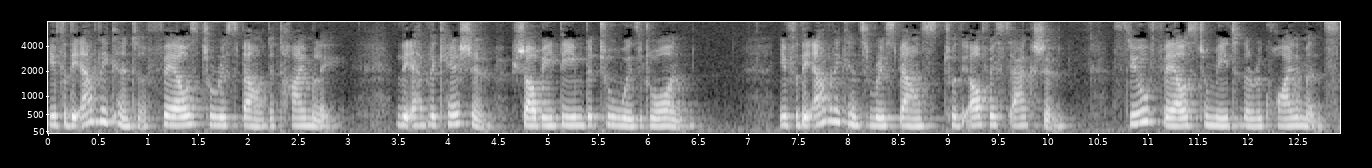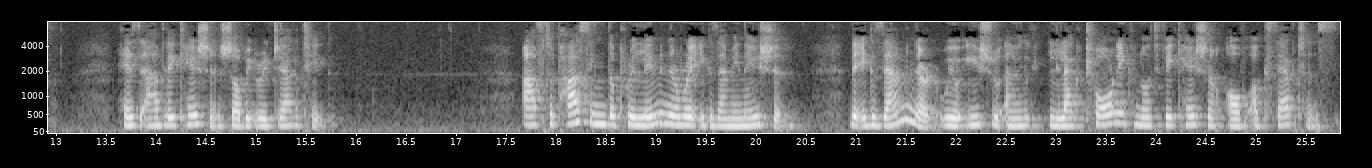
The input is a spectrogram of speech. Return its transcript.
If the applicant fails to respond timely, the application shall be deemed to withdrawn. If the applicant's response to the office action still fails to meet the requirements, his application shall be rejected. After passing the preliminary examination, the examiner will issue an electronic notification of acceptance.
